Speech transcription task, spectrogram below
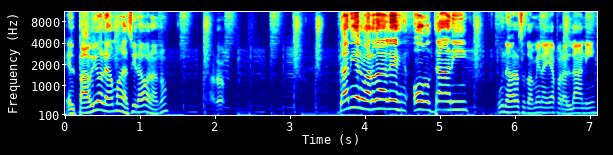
el pabellón le vamos a decir ahora, ¿no? Claro. Daniel Bardales, Old Dani. Un abrazo también allá para el Dani.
